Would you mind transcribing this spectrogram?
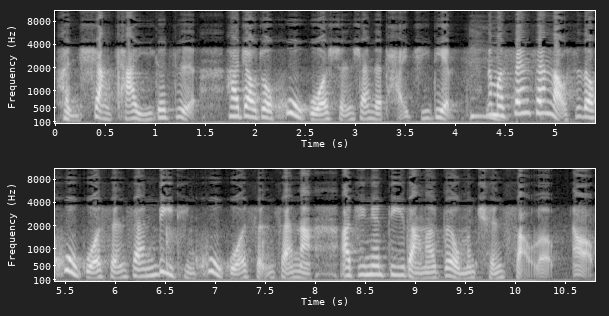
很像，差一个字，它叫做护国神山的台积电。那么珊珊老师的护国神山力挺护国神山呢，啊，今天第一档呢被我们全扫了啊。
